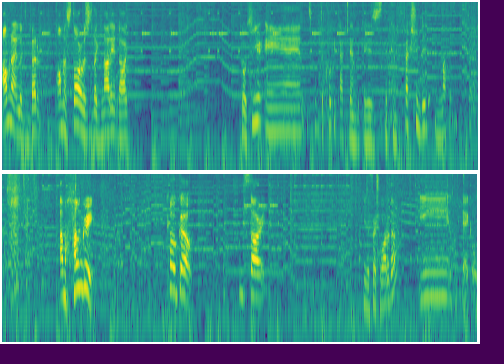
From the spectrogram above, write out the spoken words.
Omni looks better. Omni Star was just like not it, dog. Go here and let's go with the quick attack then because the confection did nothing. I'm hungry. Coco. I'm sorry. Here's a fresh water though. And quick tackle.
